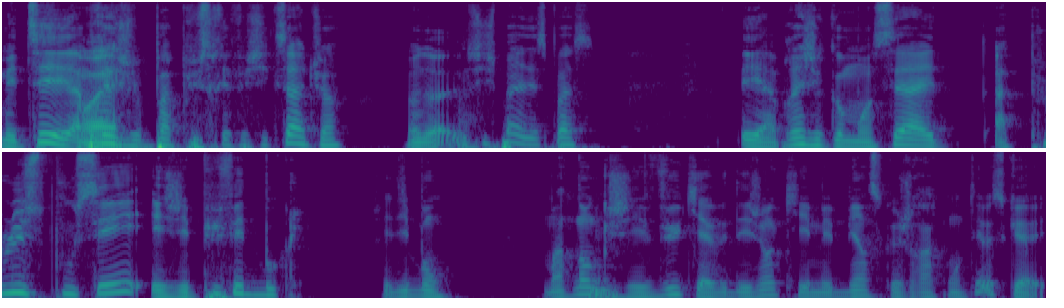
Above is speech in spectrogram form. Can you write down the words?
Mais tu sais après Ouais. je pas plus réfléchi que ça, tu vois. Si je parlais d'espace. Et après j'ai commencé à, être- à plus pousser et j'ai plus fait de boucle. J'ai dit bon. Maintenant Mhm. que j'ai vu qu'il y avait des gens qui aimaient bien ce que je racontais, parce que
